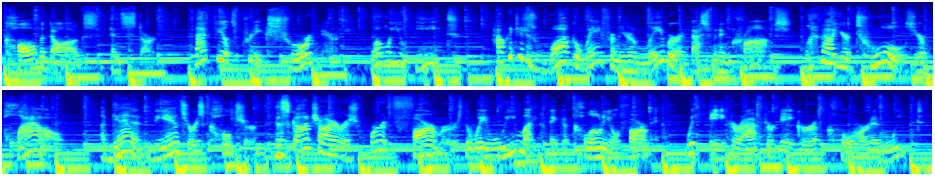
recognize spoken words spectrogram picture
call the dogs, and start. That feels pretty extraordinary. What will you eat? How could you just walk away from your labor investment in crops? What about your tools, your plow? Again, the answer is culture. The Scotch Irish weren't farmers the way we might think of colonial farming, with acre after acre of corn and wheat.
